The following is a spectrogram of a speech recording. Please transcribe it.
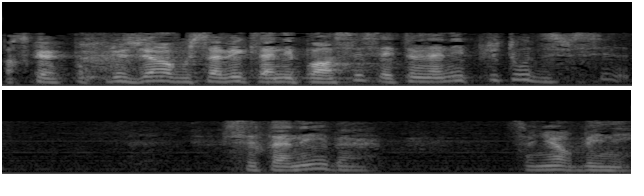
Parce que pour plusieurs, vous savez que l'année passée, c'était une année plutôt difficile. Cette année, ben, Seigneur béni.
